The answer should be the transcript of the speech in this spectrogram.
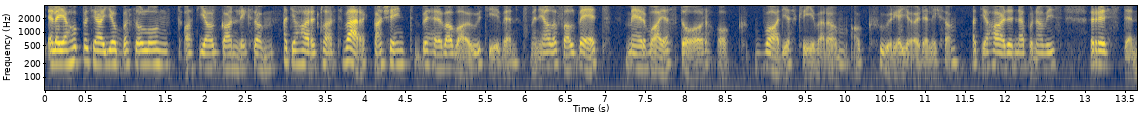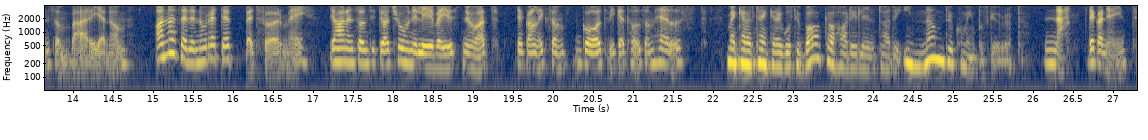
Eller jag hoppas jag har jobbat så långt att jag kan liksom, att jag har ett klart verk. Kanske inte behöver vara utgiven. Men i alla fall vet mer var jag står och vad jag skriver om och hur jag gör det liksom. Att jag har den där på något vis rösten som bär igenom. Annars är det nog rätt öppet för mig. Jag har en sån situation i livet just nu att det kan liksom gå åt vilket håll som helst. Men kan du tänka dig att gå tillbaka och ha det livet du hade innan du kom in på Skurup? Nej, det kan jag inte.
